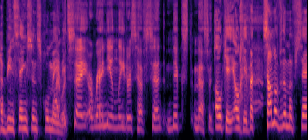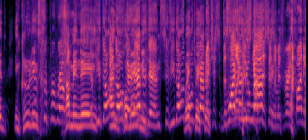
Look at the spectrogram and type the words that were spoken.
have been saying since Khomeini. I would say Iranian leaders have sent mixed messages. Okay, okay, but some of them have said, including Mr. Burrell, Khamenei if you don't and know the Khomeini. evidence, if you don't Wait, know the wait, wait. evidence, Just the why are selective you skepticism. laughing? It's very funny.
